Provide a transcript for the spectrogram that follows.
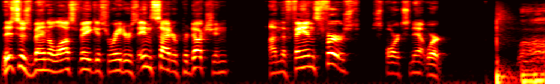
This has been a Las Vegas Raiders insider production on the Fans First Sports Network. Whoa.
